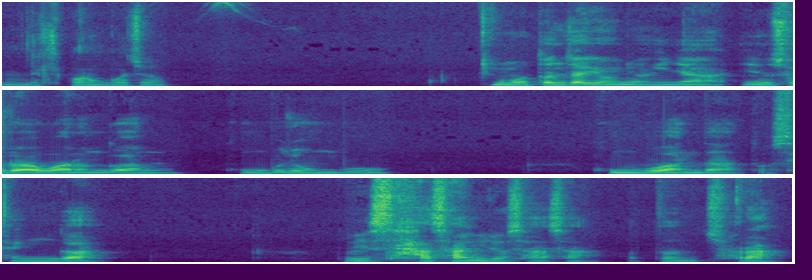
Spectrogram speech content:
음, 이렇게 보는 거죠. 그럼 어떤 작용력이냐? 인수라고 하는 건 공부죠, 공부. 공부한다. 또 생각. 또 이 사상이죠, 사상. 어떤 철학.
